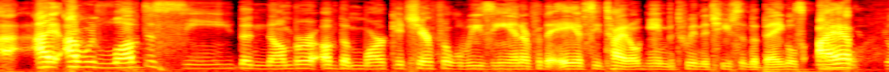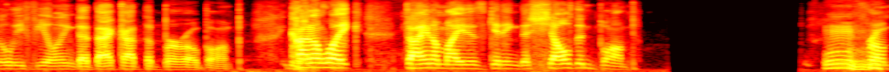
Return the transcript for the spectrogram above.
I, I would love to see the number of the market share for Louisiana for the AFC title game between the Chiefs and the Bengals. I have a really feeling that that got the Burrow bump, kind of like Dynamite is getting the Sheldon bump Mhm. from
